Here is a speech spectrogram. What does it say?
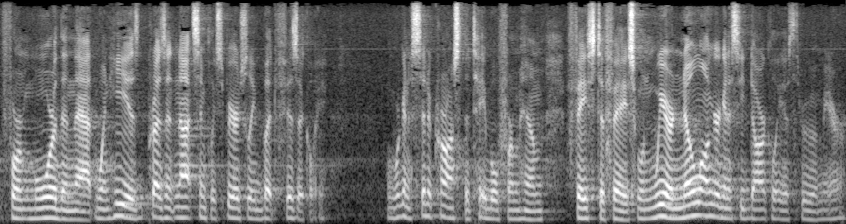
for more than that when he is present not simply spiritually but physically. When we're going to sit across the table from him face to face, when we are no longer going to see darkly as through a mirror,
